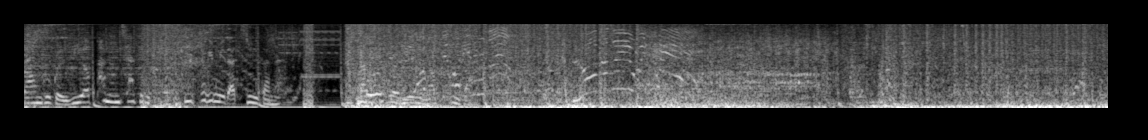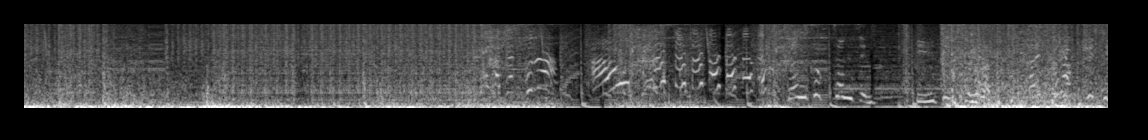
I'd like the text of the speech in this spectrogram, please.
왕국을 위협하는 자들의 이쪽입니다, 지휘관. 망설일 이유는 없습니 다. 전속 전진. 이직 순간 발사력 캐치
